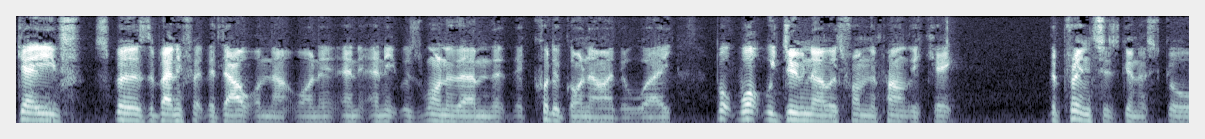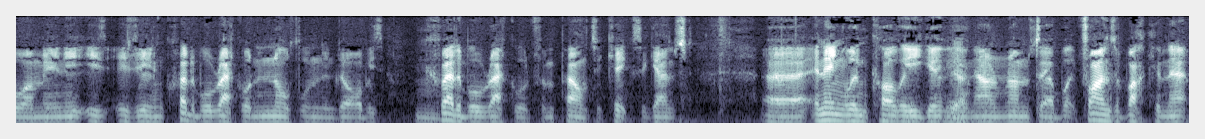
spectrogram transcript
gave Spurs the benefit of the doubt on that one, and, and it was one of them that, that could have gone either way. But what we do know is from the penalty kick, the Prince is going to score. I mean, he- he's an incredible record in North London derbies, incredible record from penalty kicks against uh, an England colleague in, in Aaron Ramsdale, but it finds the back of net.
